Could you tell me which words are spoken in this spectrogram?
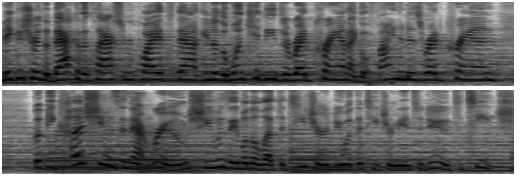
making sure the back of the classroom quiets down. You know, the one kid needs a red crayon. I go find him his red crayon. But because she was in that room, she was able to let the teacher do what the teacher needed to do to teach.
